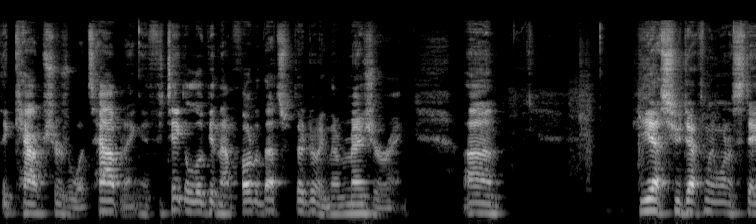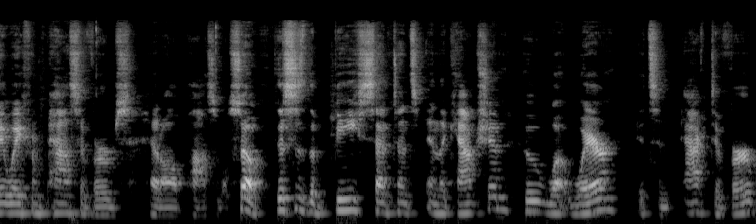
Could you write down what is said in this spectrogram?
that captures what's happening. If you take a look in that photo, that's what they're doing. They're measuring. Um, yes, you definitely want to stay away from passive verbs at all possible. So this is the B sentence in the caption, who, what, where. It's an active verb.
